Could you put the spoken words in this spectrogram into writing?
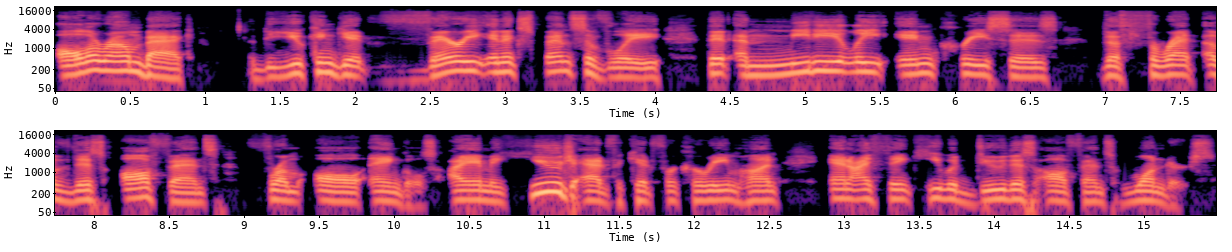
all around back that you can get very inexpensively that immediately increases the threat of this offense from all angles. I am a huge advocate for Kareem Hunt, and I think he would do this offense wonders.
